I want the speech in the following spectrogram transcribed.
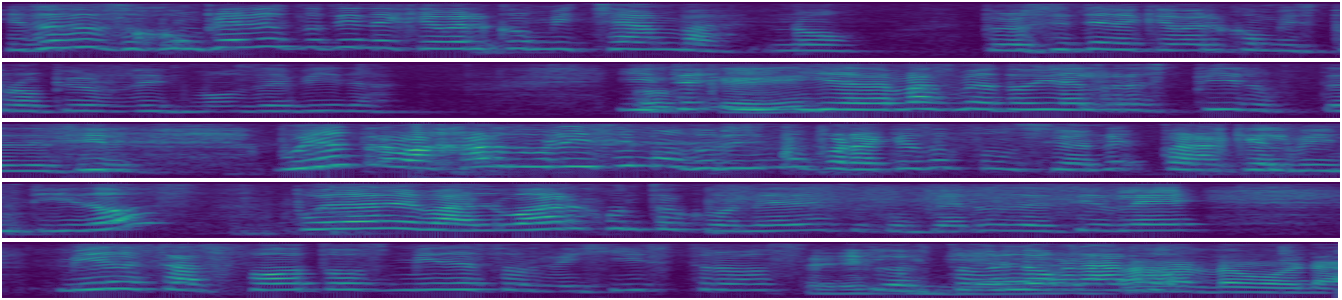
Entonces su cumpleaños no tiene que ver con mi chamba, no, pero sí tiene que ver con mis propios ritmos de vida. Y, te- y, y además me doy el respiro, de decir, voy a trabajar durísimo, durísimo para que eso funcione, para que el 22 puedan evaluar junto con él en su cumpleaños, decirle, mira estas fotos, mira estos registros, Sería lo estoy genial. logrando Adorable.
